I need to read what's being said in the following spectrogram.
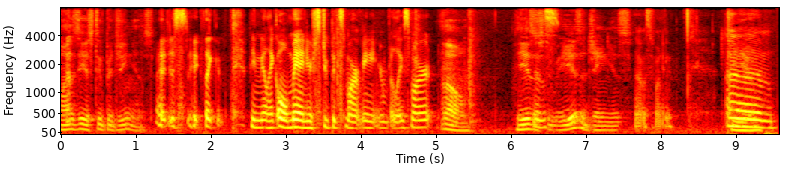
Why is he a stupid genius? I just like meaning like, oh man, you're stupid smart, meaning you're really smart. Oh, he is a stupid. He is a genius. That was funny. Um,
